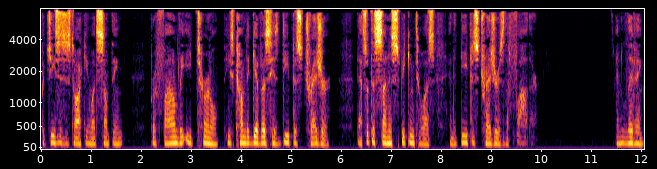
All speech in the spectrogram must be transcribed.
But Jesus is talking about something profoundly eternal. He's come to give us his deepest treasure. That's what the Son is speaking to us. And the deepest treasure is the Father. And living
